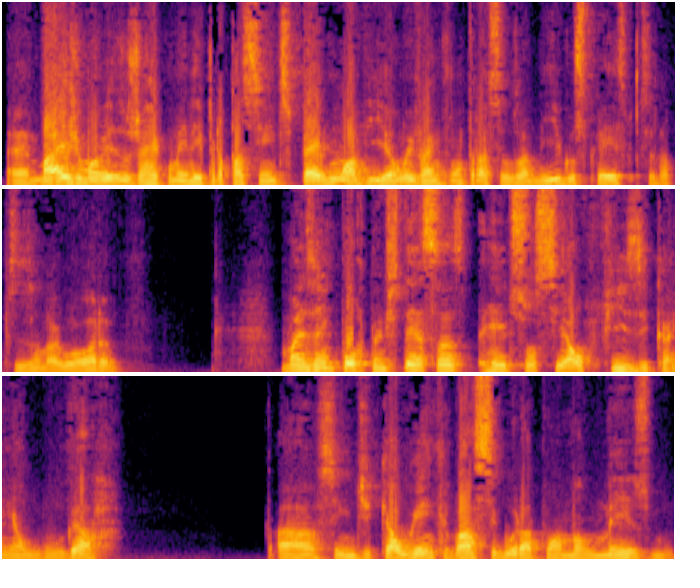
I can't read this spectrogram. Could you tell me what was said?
é, mais de uma vez eu já recomendei para pacientes: pega um avião e vai encontrar seus amigos, porque é isso que você está precisando agora. Mas é importante ter essa rede social física em algum lugar. Tá? Assim, de que alguém que vá segurar tua mão mesmo.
